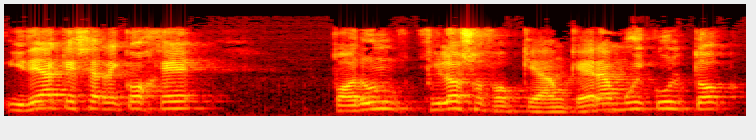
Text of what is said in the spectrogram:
Idea que se recoge por un filósofo que, aunque era muy culto,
